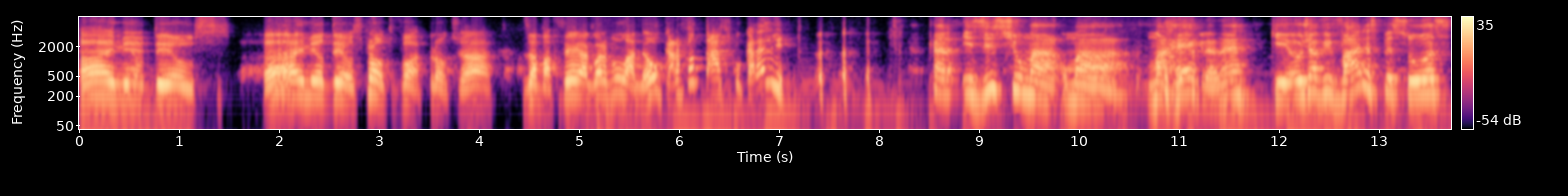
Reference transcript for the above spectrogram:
Ai meu Deus, ai meu Deus, pronto, vó, pronto, já desabafei, agora vamos lá. Não, o cara é fantástico, o cara é lindo. Cara, existe uma, uma, uma regra, né? Que eu já vi várias pessoas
